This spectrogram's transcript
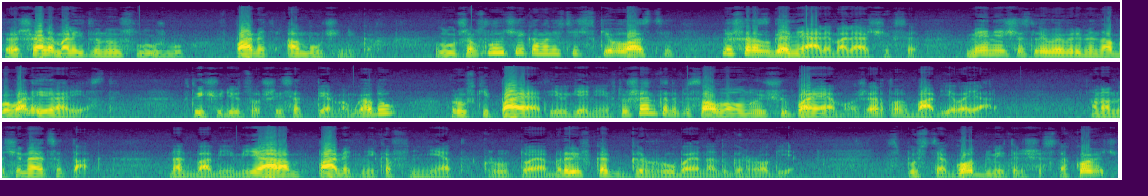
совершали молитвенную службу в память о мучениках. В лучшем случае коммунистические власти лишь разгоняли молящихся. В менее счастливые времена бывали и аресты. В 1961 году русский поэт Евгений Евтушенко написал волнующую поэму о жертвах Бабьего Яра. Она начинается так. Над Бабьим Яром памятников нет, крутой обрыв, как грубое надгробье. Спустя год Дмитрий Шестакович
